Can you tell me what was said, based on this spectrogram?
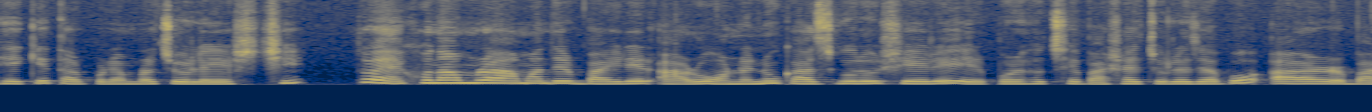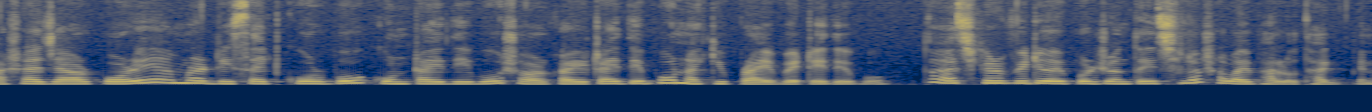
থেকে তারপরে আমরা চলে এসেছি। তো এখন আমরা আমাদের বাইরের আরও অন্যান্য কাজগুলো সেরে এরপরে হচ্ছে বাসায় চলে যাব আর বাসায় যাওয়ার পরে আমরা ডিসাইড করব কোনটায় দেব, সরকারিটাই দেব নাকি প্রাইভেটে দেব। তো আজকের ভিডিও এই পর্যন্তই ছিল, সবাই ভালো থাকবেন।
